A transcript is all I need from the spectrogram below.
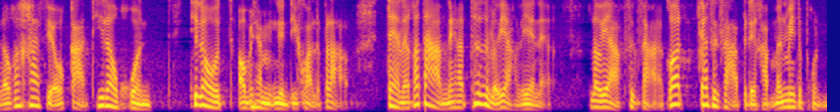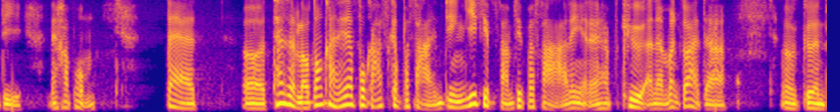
แล้วก็ค่าเสียโอกาสที่เราควรที่เราเอาไปทำเงินดีกว่าหรือเปล่า แต่แล้วก็ตามนะครับถ้าเกิดเราอยากเรียนเนี่ยเราอยากศึกษาก็ก็ศึกษาไปเลยครับ มันมีแต่ผลดีนะครับ ผม แต่ อ่อถ้าเกิดเราต้องการที่จะโฟกัสกับภาษาจริงๆยี่สิบสามสิบภาษาอะไรอย่างเงี้ยนะครับ คืออันนั้นมันก็อาจจะเออเกินไป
